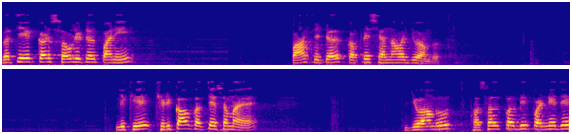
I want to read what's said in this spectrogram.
प्रति एकड़ 100 लीटर पानी पाँच लीटर कपड़े सहनावर जो अमृत लिखिए छिड़काव करते समय जीवामृत फ़सल पर भी पड़ने दे,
